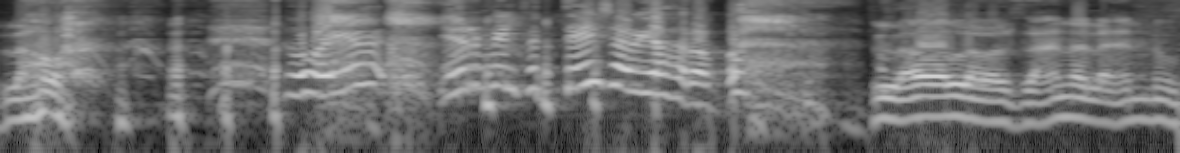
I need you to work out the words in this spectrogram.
لا هو ير- يرمي الفتيشه ويهرب لا والله بس أنا لأنه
